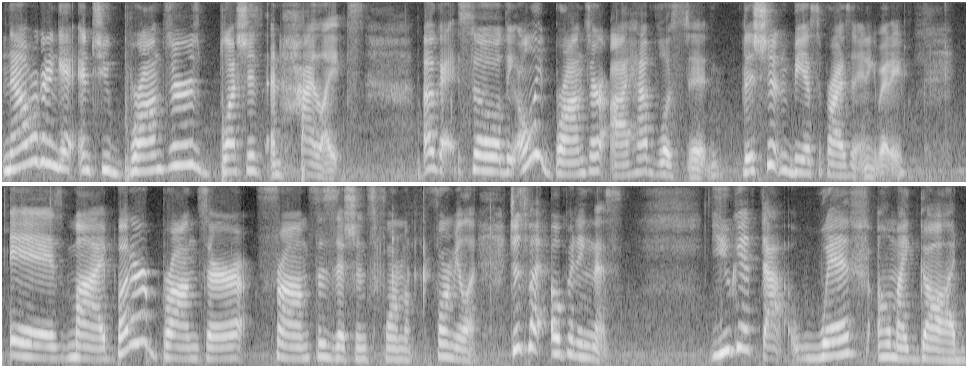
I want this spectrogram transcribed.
now we're going to get into bronzers, blushes, and highlights. Okay, so the only bronzer I have listed, this shouldn't be a surprise to anybody, is my Butter Bronzer from Physicians Form Formula. Just by opening this, you get that with, oh my god,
